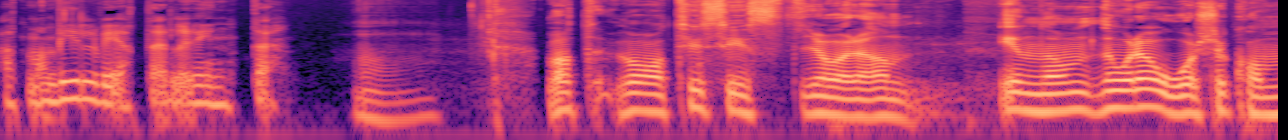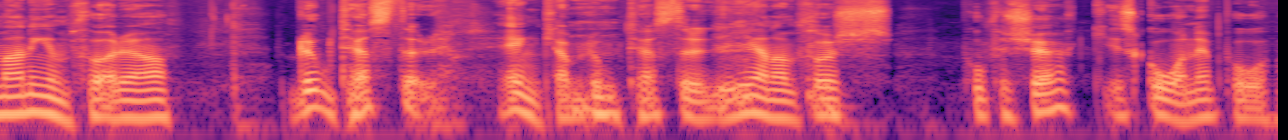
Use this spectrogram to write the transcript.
att man vill veta eller inte. Vad, vad till sist Göran, inom några år så kommer man införa blodtester, enkla blodtester. Det genomförs på försök i Skåne på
